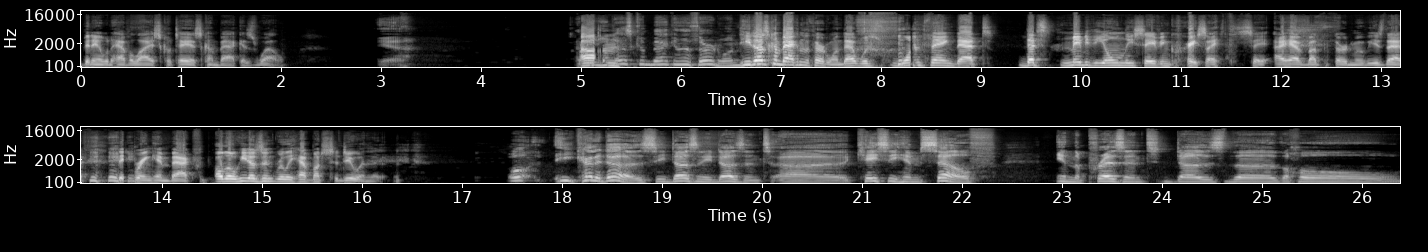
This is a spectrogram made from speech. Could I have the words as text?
been able to have Elias Koteas come back as well. yeah I mean, Um, he does come back in the third one He does come back in the third one. That was one thing that that's maybe the only saving grace I say I have about the third movie is that they bring him back. Although he doesn't really have much to do in it. Well, he kind of does. He does and he doesn't. Uh, Casey himself, in the present, does the the whole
